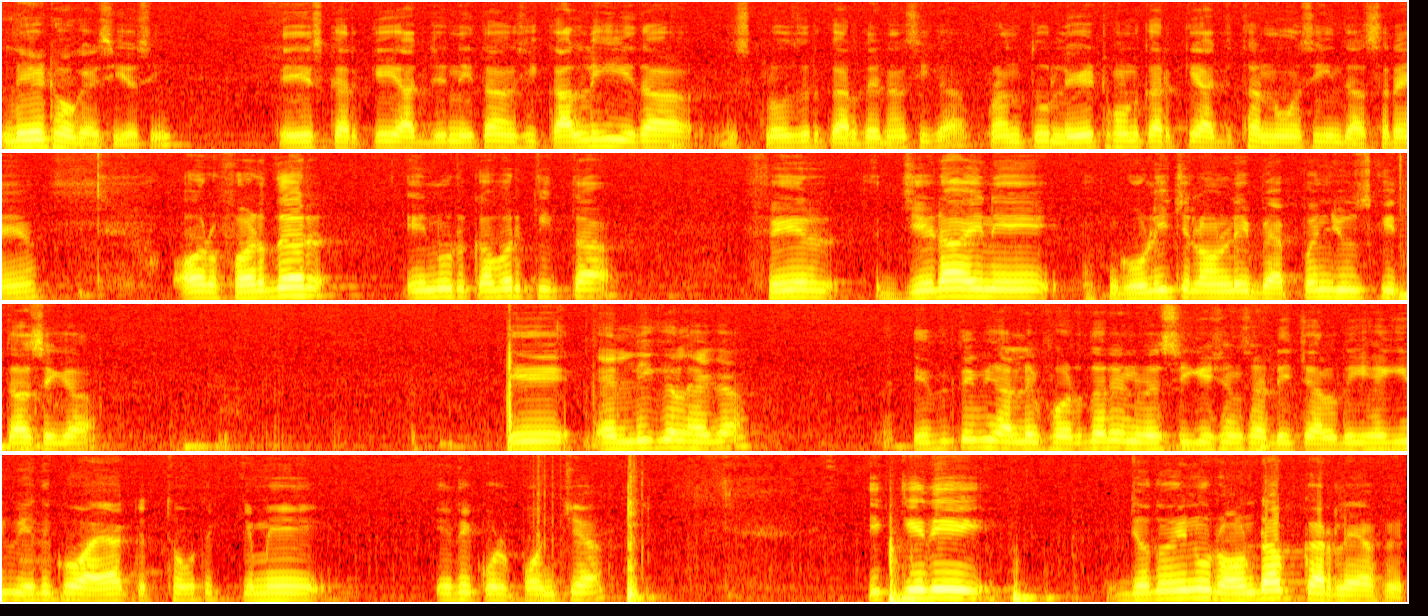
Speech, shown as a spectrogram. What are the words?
ਲੇਟ ਹੋ ਗਏ ਸੀ ਅਸੀਂ। ਤੇ ਇਸ ਕਰਕੇ ਅੱਜ ਨਹੀਂ ਤਾਂ ਅਸੀਂ ਕੱਲ ਹੀ ਇਹਦਾ ਡਿਸਕਲੋਜ਼ਰ ਕਰ ਦੇਣਾ ਸੀਗਾ, ਪਰੰਤੂ ਲੇਟ ਹੋਣ ਕਰਕੇ ਅੱਜ ਤੁਹਾਨੂੰ ਅਸੀਂ ਦੱਸ ਰਹੇ ਹਾਂ। ਔਰ ਫਰਦਰ ਇਹਨੂੰ ਰਿਕਵਰ ਕੀਤਾ, ਫਿਰ ਜਿਹੜਾ ਇਹਨੇ ਗੋਲੀ ਚਲਾਉਣ ਲਈ ਵੈਪਨ ਯੂਜ਼ ਕੀਤਾ ਸੀਗਾ ਇਹ ਇਲੀਗਲ ਹੈਗਾ। ਇਹਦੇ ਤੇ ਵੀ ਹਾਲੇ ਫਰਦਰ ਇਨਵੈਸਟੀਗੇਸ਼ਨ ਸਾਡੀ ਚੱਲ ਰਹੀ ਹੈਗੀ ਵੀ ਇਹਦੇ ਕੋਲ ਆਇਆ ਕਿੱਥੋਂ ਤੇ ਕਿਵੇਂ ਇਹਦੇ ਕੋਲ ਪਹੁੰਚਿਆ। ਇੱਕ ਇਹਦੇ ਜਦੋਂ ਇਹਨੂੰ ਰਾਉਂਡ ਅਪ ਕਰ ਲਿਆ ਫਿਰ,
